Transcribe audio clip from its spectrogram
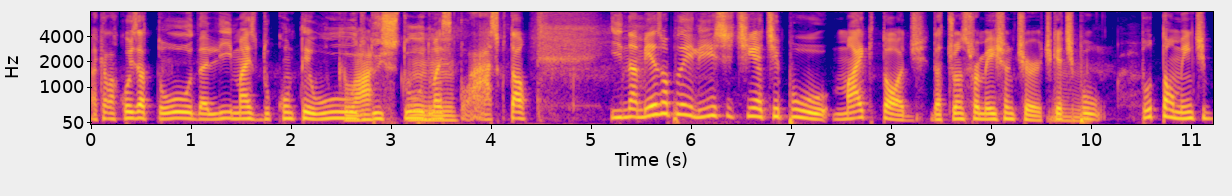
aquela coisa toda ali, mais do conteúdo, do Clássico. estudo, mais Uhum. clássico e tal. E na mesma playlist tinha, tipo, Mike Todd, da Transformation Church, que é, tipo, totalmente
